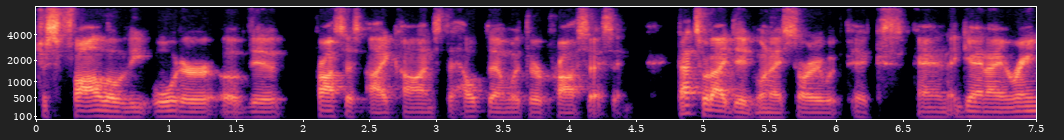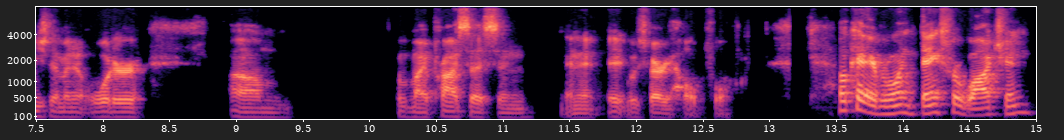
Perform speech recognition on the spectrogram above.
just follow the order of the process icons to help them with their processing. That's what I did when I started with Pix. And again, I arranged them in an order um, of my process and, and it, it was very helpful. Okay, everyone, thanks for watching.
